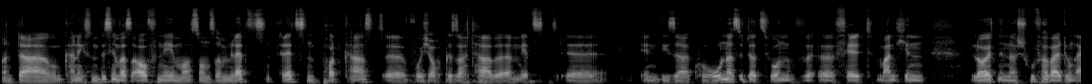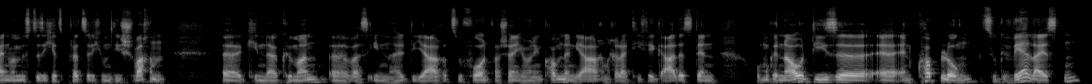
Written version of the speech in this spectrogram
Und da kann ich so ein bisschen was aufnehmen aus unserem letzten, letzten Podcast, äh, wo ich auch gesagt habe, ähm, jetzt äh, in dieser Corona-Situation äh, fällt manchen Leuten in der Schulverwaltung ein, man müsste sich jetzt plötzlich um die schwachen äh, Kinder kümmern, äh, was ihnen halt die Jahre zuvor und wahrscheinlich auch in den kommenden Jahren relativ egal ist. Denn um genau diese Entkopplung zu gewährleisten,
